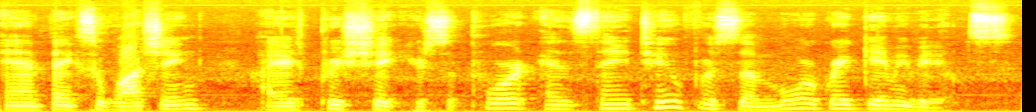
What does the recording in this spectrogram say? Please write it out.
And thanks for watching. I appreciate your support and stay tuned for some more great gaming videos.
